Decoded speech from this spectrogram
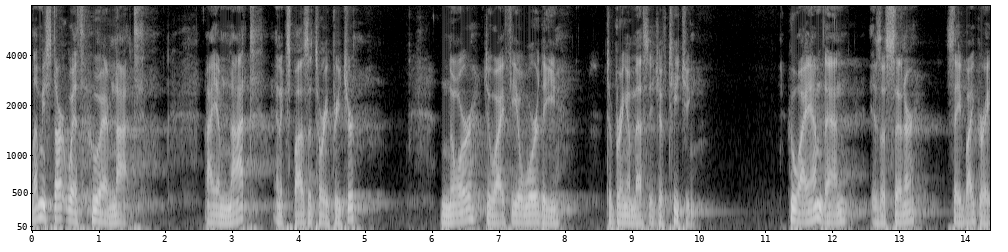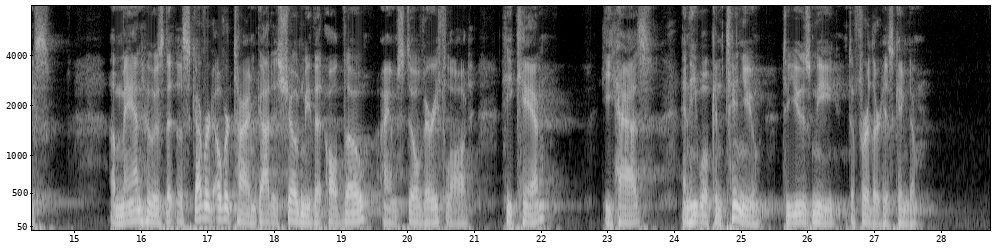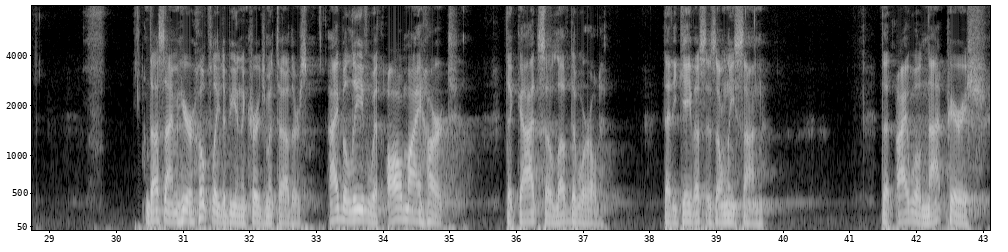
Let me start with who I am not. I am not an expository preacher, nor do I feel worthy to bring a message of teaching. Who I am then is a sinner saved by grace, a man who has discovered over time God has showed me that although I am still very flawed, He can, He has, and He will continue to use me to further His kingdom. Thus, I'm here hopefully to be an encouragement to others. I believe with all my heart that God so loved the world that he gave us his only Son, that I will not perish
